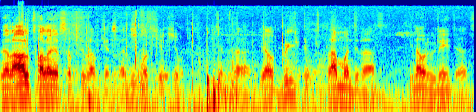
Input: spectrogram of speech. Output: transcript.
We are all followers of Sriramachandra. Worship Sriramachandra. We have built Ram Mandir in our villages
